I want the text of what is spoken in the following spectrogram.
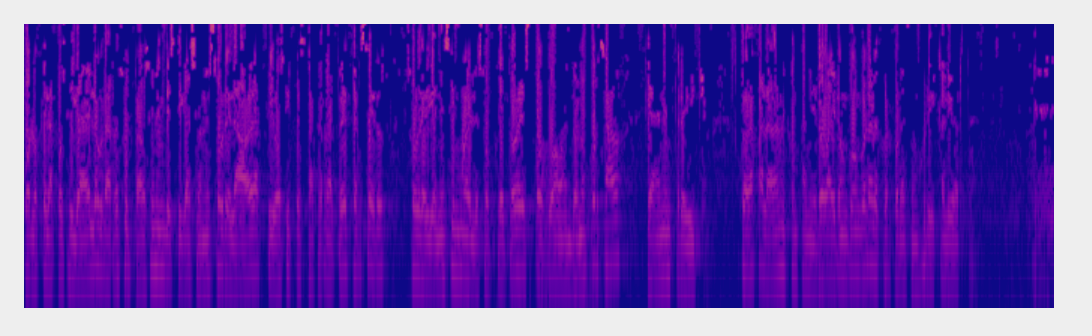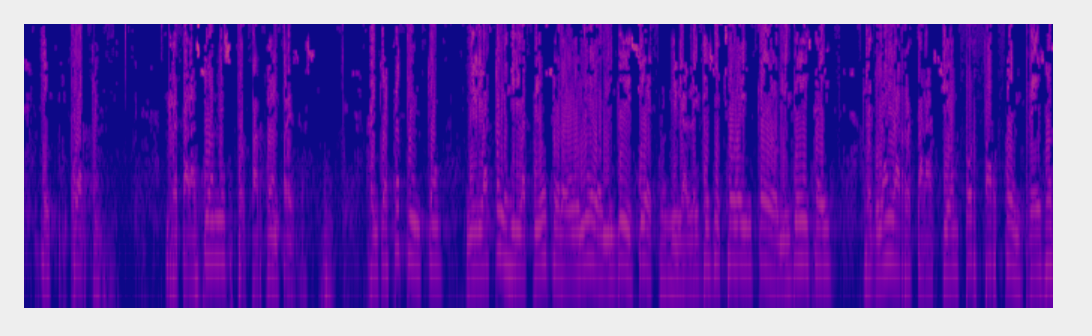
por lo que la posibilidad de lograr resultados en investigaciones sobre el lavado de activos y testaferrato de terceros sobre bienes inmuebles, objeto de despojo o abandono forzado, quedan entredicho. Toda la palabra a mi compañero Byron Góngora de la Corporación Jurídica Libertad. Cuarto, reparaciones por parte de empresas. Frente a este punto, ni el acto legislativo 01 de 2017 ni la ley 1820 de 2016 regulan la reparación por parte de empresas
